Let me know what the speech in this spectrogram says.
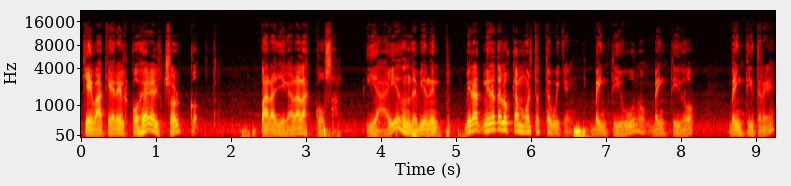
que va a querer coger el shortcut para llegar a las cosas. Y ahí es donde vienen. Mira, mírate los que han muerto este weekend: 21, 22, 23.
